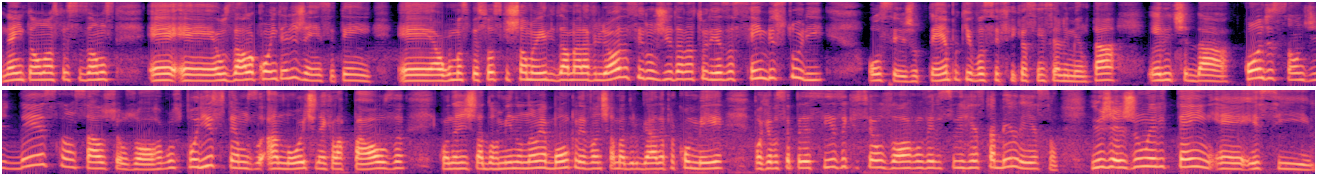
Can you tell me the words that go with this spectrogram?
Né? Então, nós precisamos é, é, usá-lo com inteligência. Tem é, algumas pessoas que chamam ele da maravilhosa cirurgia da natureza sem bisturi. Ou seja, o tempo que você fica sem se alimentar, ele te dá condição de descansar os seus órgãos. Por isso temos a noite, né, aquela pausa. Quando a gente está dormindo, não é bom que levante a madrugada para comer, porque você precisa que seus órgãos eles se restabeleçam. E o jejum ele tem é, esse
